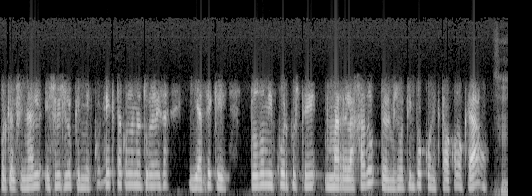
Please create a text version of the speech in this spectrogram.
porque al final eso es lo que me conecta con la naturaleza y hace que todo mi cuerpo esté más relajado, pero al mismo tiempo conectado con lo que hago. Hmm.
